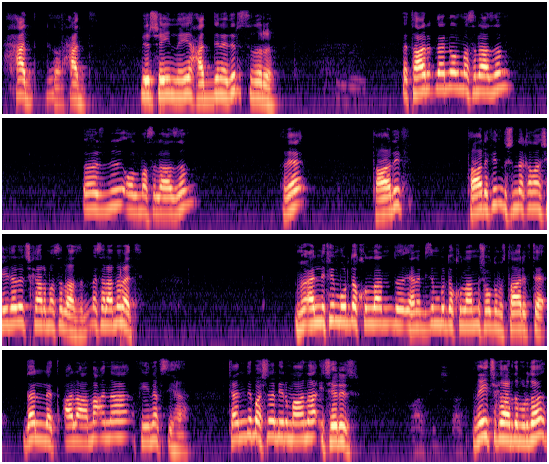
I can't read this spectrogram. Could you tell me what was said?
Had diyorlar. Had. Bir şeyin neyi? Haddi nedir? Sınırı. Ve tarifler ne olması lazım? Özlü olması lazım. Ve tarif tarifin dışında kalan şeyleri çıkarması lazım. Mesela Mehmet müellifin burada kullandığı yani bizim burada kullanmış olduğumuz tarifte dellet ala ma'na fi nefsiha. Kendi başına bir mana içerir. Neyi çıkardı burada?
